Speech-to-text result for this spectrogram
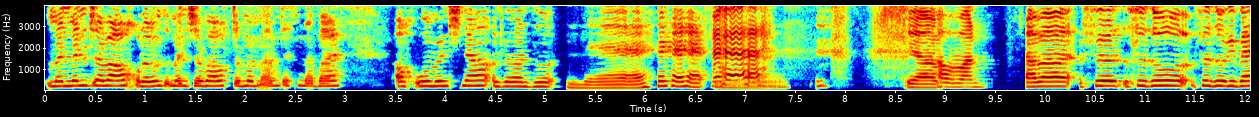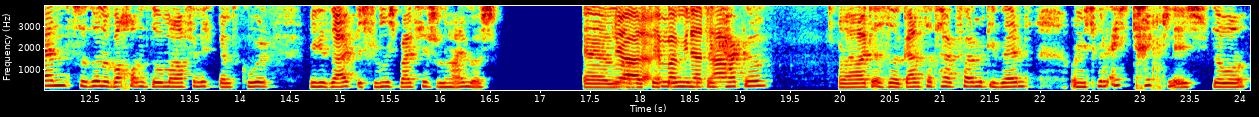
Mein Manager war auch, oder unser Manager war auch dann beim Abendessen dabei. Auch Urmünchner. Und wir waren so, nee. nee. ja. Oh Mann. Aber für, für so, für so Events, für so eine Woche und so mal, finde ich es ganz cool. Wie gesagt, ich fühle mich bald hier schon heimisch. Ähm, Ja, aber es ist jetzt immer irgendwie ein wieder bisschen da. kacke. Aber heute ist so ein ganzer Tag voll mit Events und ich bin echt kränklich, so.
